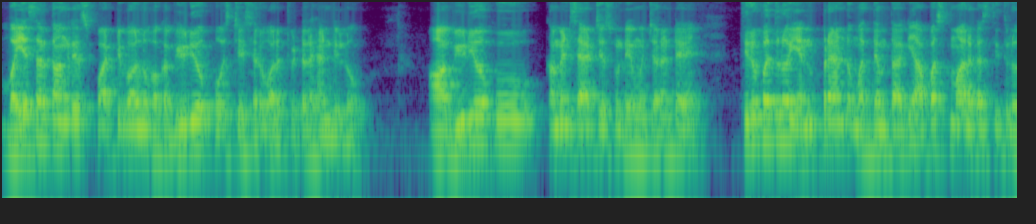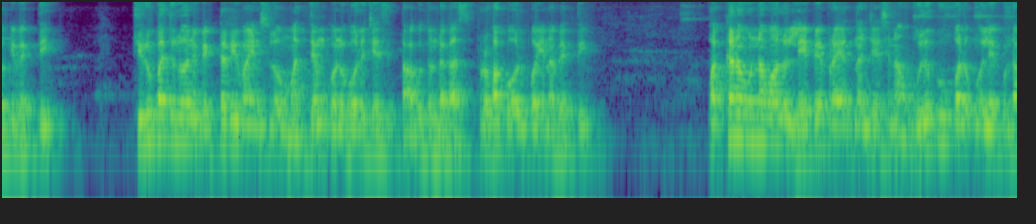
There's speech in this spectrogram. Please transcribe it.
వైఎస్ఆర్ కాంగ్రెస్ పార్టీ వాళ్ళు ఒక వీడియో పోస్ట్ చేశారు వాళ్ళ ట్విట్టర్ హ్యాండిల్లో. ఆ వీడియోకు కమెంట్స్ యాడ్ చేసుకుంటే ఏమొచ్చారంటే తిరుపతిలో ఎన్ బ్రాండ్ మద్యం తాగి అపస్మారక స్థితిలోకి వ్యక్తి తిరుపతిలోని విక్టరీ వైన్స్లో మద్యం కొనుగోలు చేసి తాగుతుండగా స్పృహ కోల్పోయిన వ్యక్తి పక్కన ఉన్న వాళ్ళు లేపే ప్రయత్నం చేసినా ఉలుకు పలుకు లేకుండా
